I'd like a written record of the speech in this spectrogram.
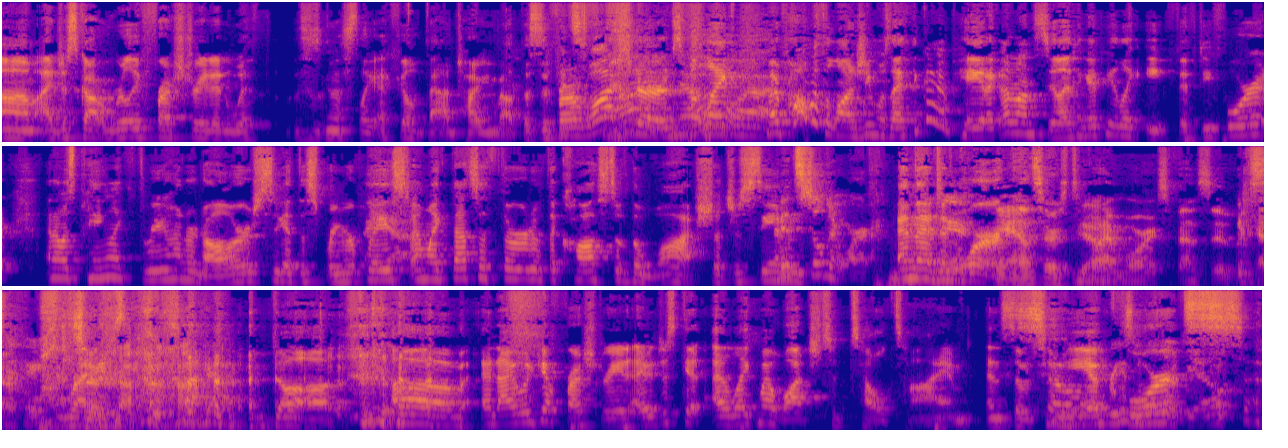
um, I just got really frustrated with this is gonna like I feel bad talking about this for our watch fine, nerds, but like my problem with the Longines was I think I paid I got it on sale. I think I paid like eight fifty for it, and I was paying like three hundred dollars to get the spring replaced. Yeah. I'm like, that's a third of the cost of the watch. That just seems and it still didn't work. and that didn't work. The answer is to Yeah. buy more expensive mechanical watches. Right. Duh. Um, and I would get frustrated. I would just get, I like my watch to tell time. And so to me, a unreasonable quartz of you.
